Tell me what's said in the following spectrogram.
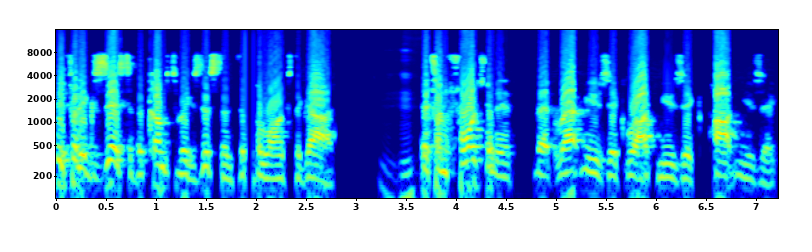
If it exists, if it comes to existence, it belongs to God. Mm-hmm. It's unfortunate that rap music, rock music, pop music,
